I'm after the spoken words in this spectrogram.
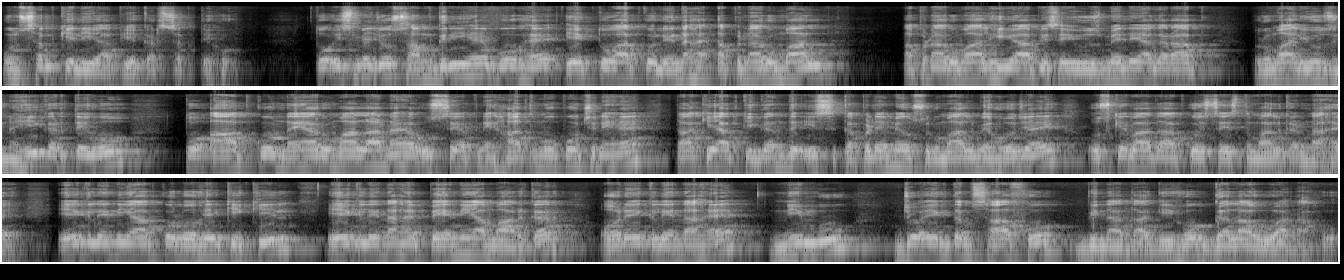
उन सब के लिए आप ये कर सकते हो। तो इसमें जो सामग्री है, वो है, एक तो आपको लेना है अपना रुमाल। अपना रुमाल ही आप इसे यूज़ में लें। अगर आप रुमाल यूज़ नहीं करते हो तो आपको नया रुमाल लाना है, उससे अपने हाथ मुँह पोंछने हैं, ताकि आपकी गंध इस कपड़े में, उस रुमाल में हो जाए। उसके बाद आपको इसे इस्तेमाल करना है। एक लेनी है आपको लोहे की कील, एक लेना है पेन या मार्कर, और एक लेना है नींबू, जो एकदम साफ़ हो, बिना दागी हो, गला हुआ ना हो।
